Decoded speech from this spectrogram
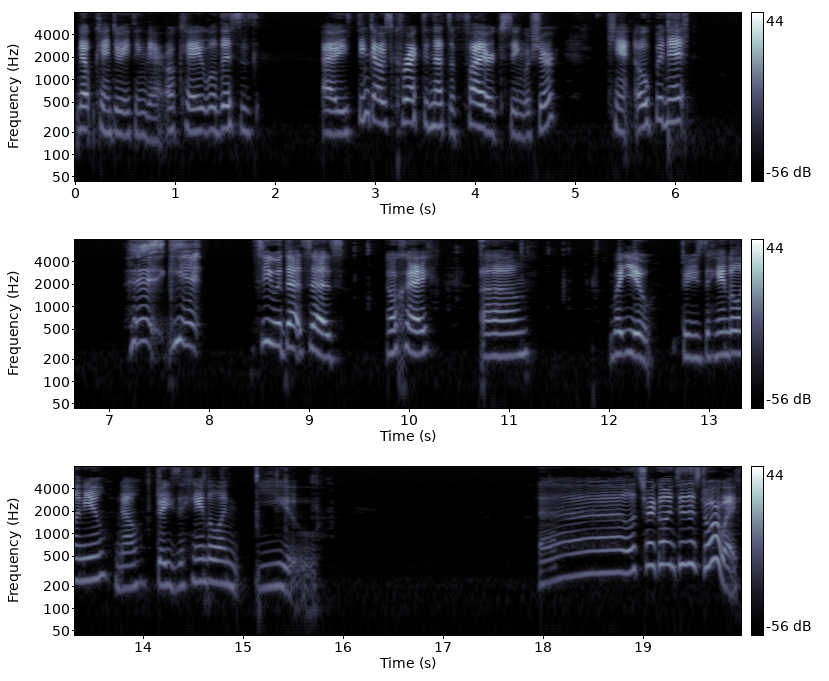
Nope, can't do anything there. Okay, well this is... I think I was correct and that's a fire extinguisher. Can't open it. Can't see what that says. Okay. Um, but you. Do I use the handle on you? No. Do I use the handle on you? Uh, let's try going through this doorway.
